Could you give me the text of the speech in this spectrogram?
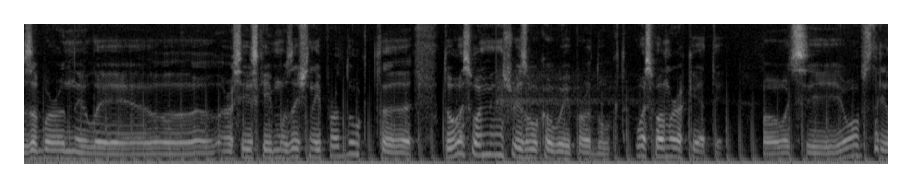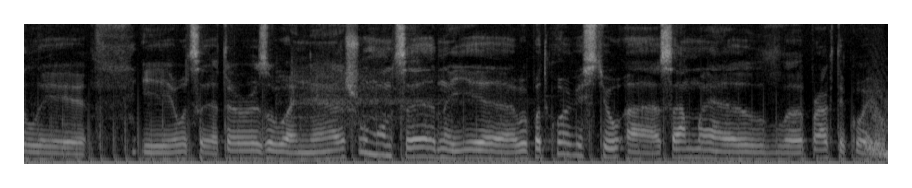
заборонили е, російський музичний продукт, е, то ось вам інший звуковий продукт, ось вам ракети. Оці обстріли і оце тероризування шумом це не є випадковістю, а саме практикою.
